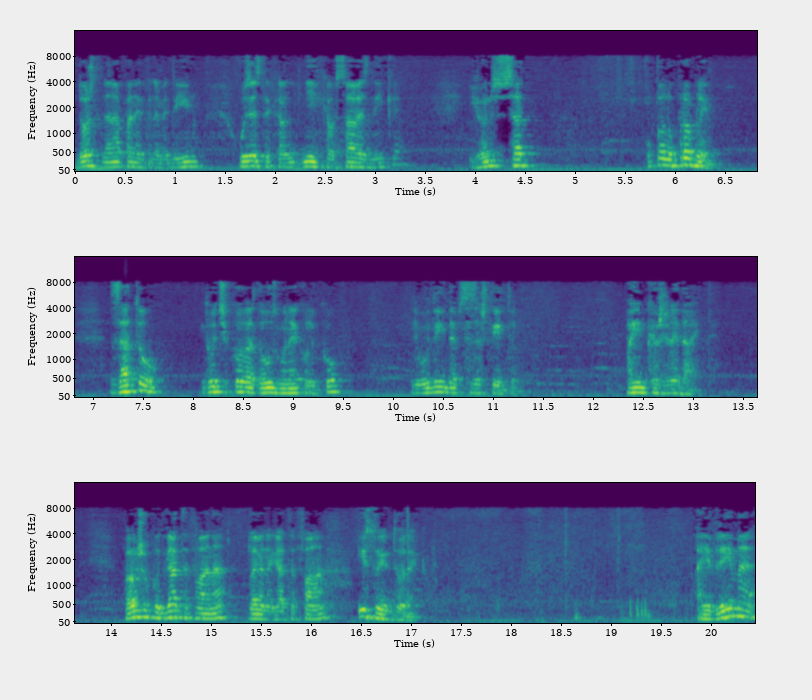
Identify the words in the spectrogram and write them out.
došli da napadnete na Medinu, uzeste kao, njih kao saveznike i oni su sad upali u problem. Zato doći kod vas da uzmu nekoliko ljudi da bi se zaštitili. Pa im kaže ne dajte. Pa još kod Gatafana, plemena Gatafan, isto im to rekao. A je vrijeme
